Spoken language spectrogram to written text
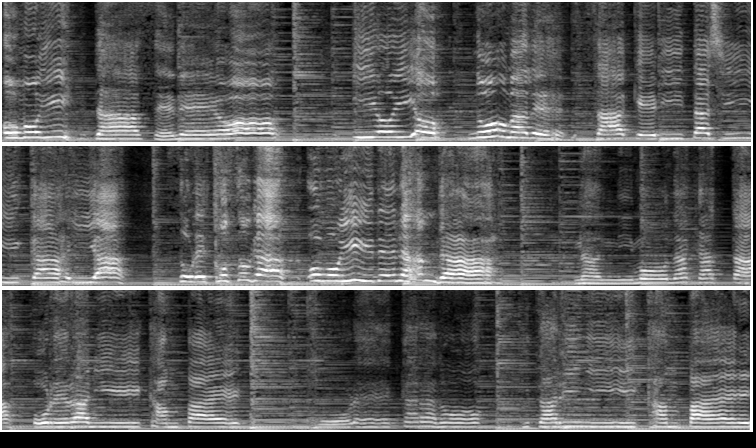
思い出せねえよ。いよいよのまで叫びたしかいや。それこそが思い出なんだ。何にもなかった。俺らに乾杯。これからの二人に乾杯。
